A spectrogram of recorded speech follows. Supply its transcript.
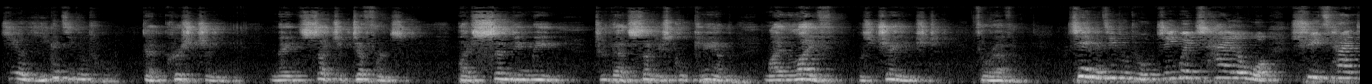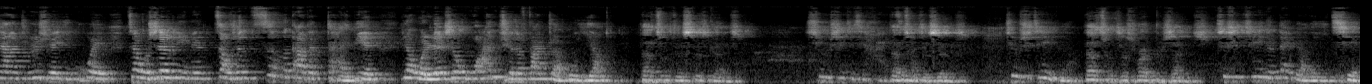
只有一个基督徒。 That Christian made such a difference by sending me to that Sunday school camp. My life was changed forever. 这个基督徒只因为差了我去参加主日学营会，在我生命里面造成这么大的改变，让我人生完全的翻转不一样。 That's what this is, guys. 就是这些孩 That's 子 what 们， this is. 就是这个， That's what this represents. 这是这个代表的一切。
